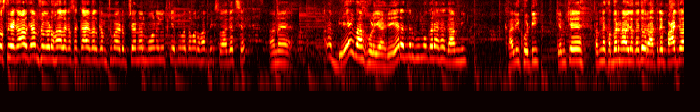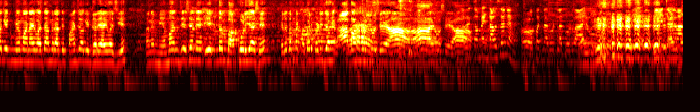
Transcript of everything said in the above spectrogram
સસ્ત્રીકાલ કેમ છો? ગડો હાલ સકાય welcome to my YouTube channel મોન યુથ કેપીમાં તમારું હાર્દિક સ્વાગત છે. અને અરે બે વાઘોળિયા છે યાર અંદર બૂમો કરે આખા ગામની. ખાલી ખોટી. કેમ કે તમને ખબર ના હોય તો કહી દઉં રાત્રે પાંચ વાગે એક મહેમાન આવ્યા હતા. અમે રાત્રે પાંચ વાગે ઘરે આવ્યા છીએ. અને મહેમાન જે છે ને એકદમ બાખોડિયા છે. એટલે તમને ખબર પડી જશે આ બાખોડિયો છે આ આ આવ્યો છે આ. કમેન્ટ આવશે ને મફતના રોટલા તોડવા આવ્યો. બે- બે જણમાં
